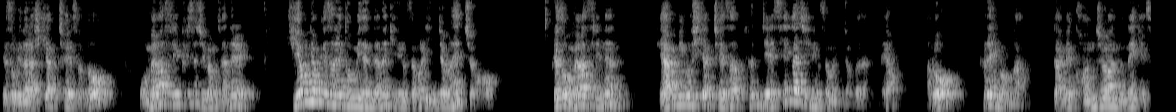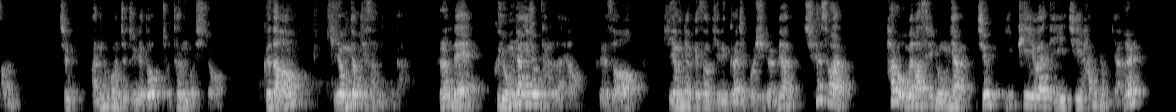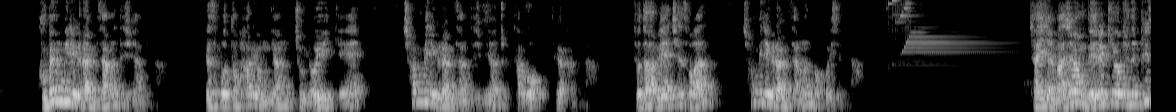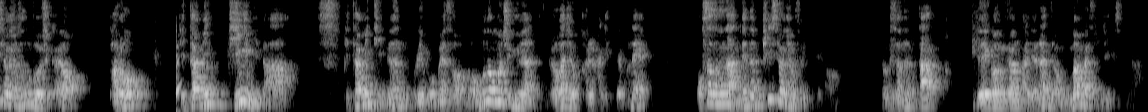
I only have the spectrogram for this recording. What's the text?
그래서 우리나라 식약처에서도 오메가3 필수 지방산을 기억력 개선에 도움이 된다는 기능성을 인정을 했죠. 그래서 오메가3는 대한민국 식약처에서 현재 세 가지 기능성을 인정받았는데요. 바로 혈행 건강, 그 다음에 건조한 눈의 개선, 즉 안구 건조 중에도 좋다는 것이죠. 그 다음 기억력 개선입니다. 그런데 그 용량이 좀 달라요. 그래서 기억력 개선 기능까지 보시려면 최소한 하루 오메가3 용량, 즉 EPA와 DHA 함용량을 900mg 이상은 드셔야 합니다. 그래서 보통 하루 용량 좀 여유 있게 1000mg 이상 드시면 좋다고 생각합니다. 저도 하루에 최소한 1000mg 이상은 먹고 있습니다. 자 이제 마지막 뇌를 끼워주는 필수 영양소는 무엇일까요? 바로 비타민 D입니다. 비타민 D는 우리 몸에서 너무너무 중요한 여러 가지 역할을 하기 때문에 없어서는 안 되는 필수 영양소인데요. 여기서는 딱 뇌 건강 관련한 연구만 말씀드리겠습니다.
